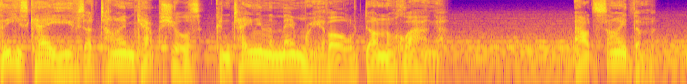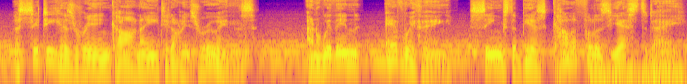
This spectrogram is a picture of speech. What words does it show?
These caves are time capsules containing the memory of old Dunhuang. Outside them, a city has reincarnated on its ruins, and within, everything seems to be as colourful as yesterday.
